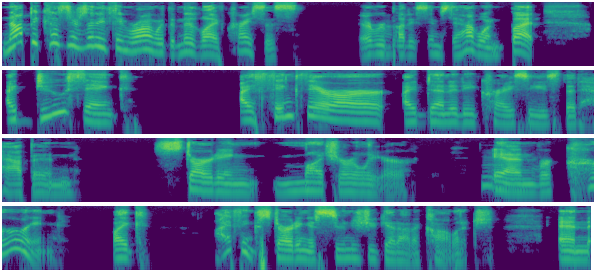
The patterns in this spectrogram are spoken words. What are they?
not because there's anything wrong with the midlife crisis. Everybody seems to have one, but I do think I think there are identity crises that happen starting much earlier Hmm. and recurring. Like, I think starting as soon as you get out of college. And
